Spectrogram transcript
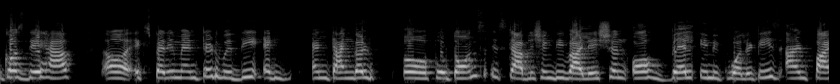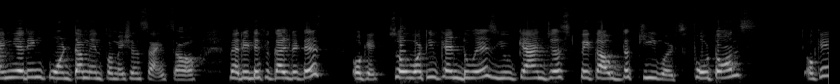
बिकॉज दे हैव uh, experimented with the entangled uh, photons, establishing the violation of Bell inequalities and pioneering quantum information science. Uh, very difficult it is. Okay, so what you can do is you can just pick out the keywords. Photons, okay,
